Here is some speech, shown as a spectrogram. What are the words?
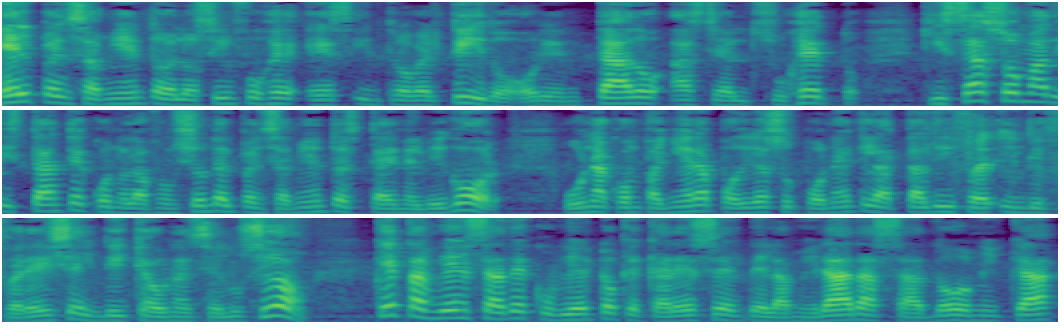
El pensamiento de los ínfuges es introvertido, orientado hacia el sujeto. Quizás son más distantes cuando la función del pensamiento está en el vigor. Una compañera podría suponer que la tal indiferencia indica una solución, que también se ha descubierto que carece de la mirada sadónica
